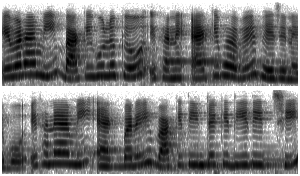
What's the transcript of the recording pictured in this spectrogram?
এবার আমি বাকিগুলোকেও এখানে একইভাবে ভেজে নেব। এখানে আমি একবারেই বাকি তিনটাকে দিয়ে দিচ্ছি।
